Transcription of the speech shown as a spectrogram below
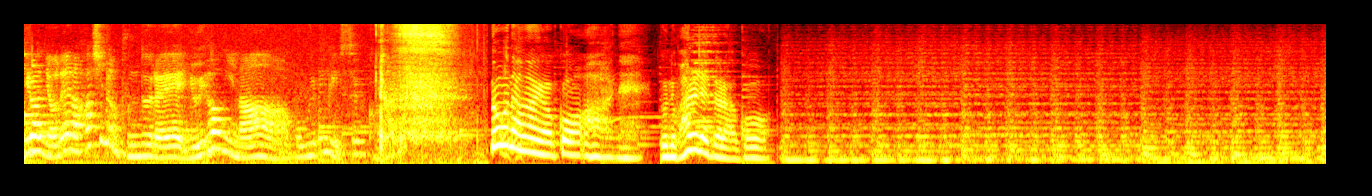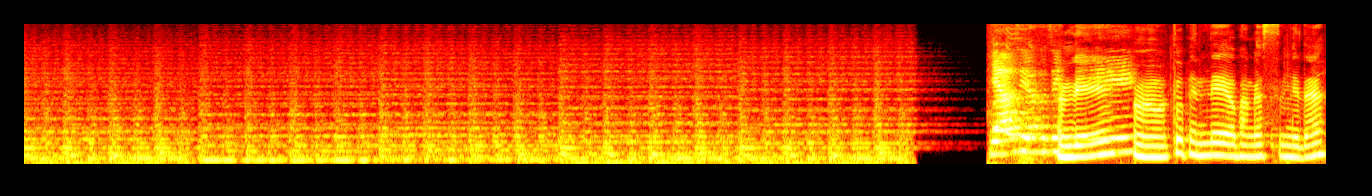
이런 연애를 하시는 분들의 유형이나 뭐 이런 게 있을까요? 너무 당황해갖고 아 네. 눈이 화를 내더라고. 안녕하세요 선생님. 네. 어, 또 뵙네요. 반갑습니다.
